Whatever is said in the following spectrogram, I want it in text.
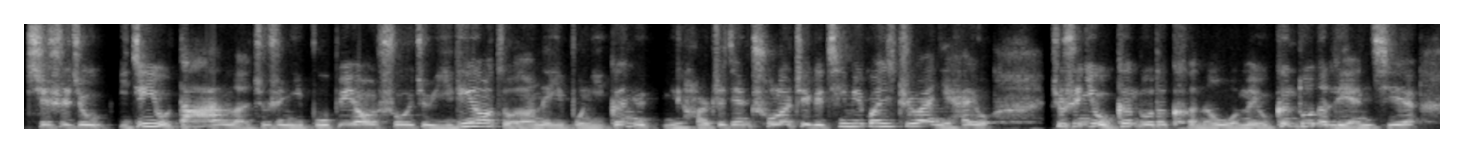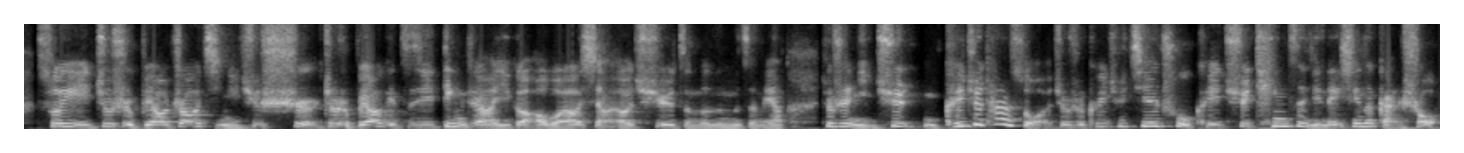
其实就已经有答案了，就是你不必要说就一定要走到那一步。你跟女女孩之间除了这个亲密关系之外，你还有就是你有更多的可能，我们有更多的连接。所以就是不要着急，你去试，就是不要给自己定这样一个哦，我要想要去怎么怎么怎么样，就是你去你可以去探索，就是可以去接触，可以去听。听自己内心的感受，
